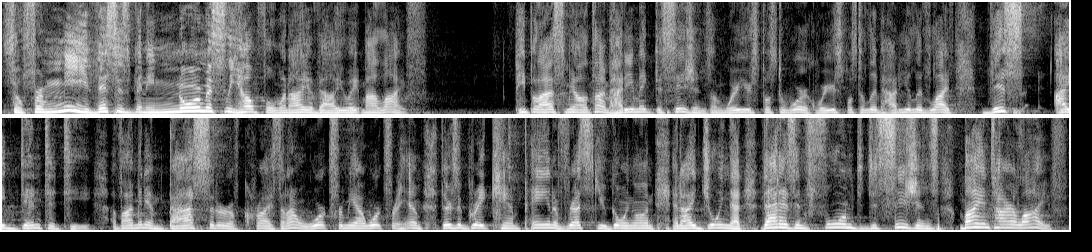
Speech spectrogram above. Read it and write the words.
So for me, this has been enormously helpful when I evaluate my life. People ask me all the time, how do you make decisions on where you're supposed to work, where you're supposed to live, how do you live life? This identity of I'm an ambassador of Christ, that I don't work for me, I work for him. There's a great campaign of rescue going on, and I join that. That has informed decisions my entire life.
